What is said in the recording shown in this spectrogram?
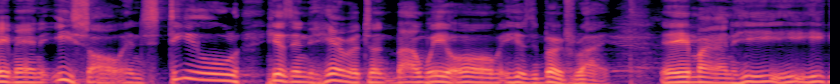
amen, Esau and steal his inheritance by way of his birthright. Amen. He,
